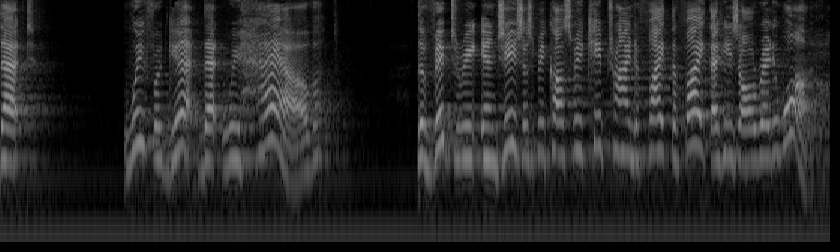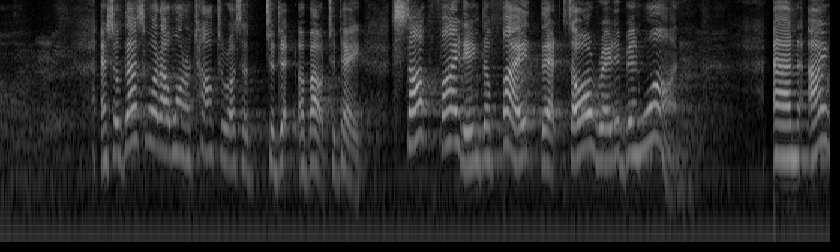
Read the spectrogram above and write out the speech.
that we forget that we have the victory in Jesus because we keep trying to fight the fight that He's already won. And so that's what I want to talk to us about today. Stop fighting the fight that's already been won. And I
